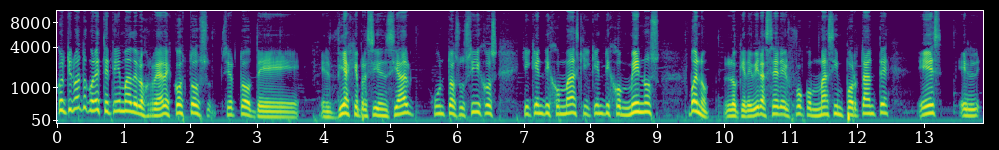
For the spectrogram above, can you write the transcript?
Continuando con este tema de los reales costos, ¿cierto?, de el viaje presidencial junto a sus hijos, que quién dijo más, que quién dijo menos. Bueno, lo que debiera ser el foco más importante es el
